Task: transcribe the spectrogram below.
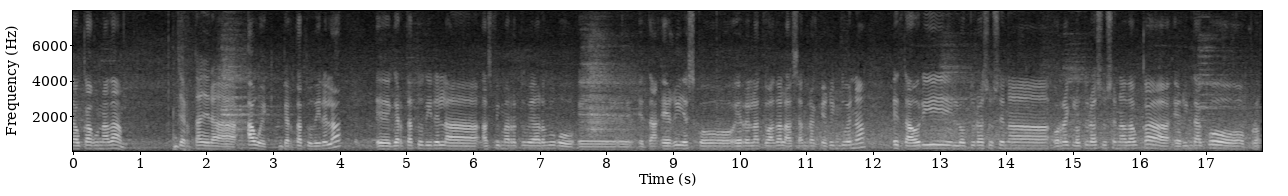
daukaguna da gertaera hauek gertatu direla, e, gertatu direla azpimarratu behar dugu e, eta egiezko errelatoa dela Sandrak egin duena, eta hori lotura zuzena, horrek lotura zuzena dauka egindako pro,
